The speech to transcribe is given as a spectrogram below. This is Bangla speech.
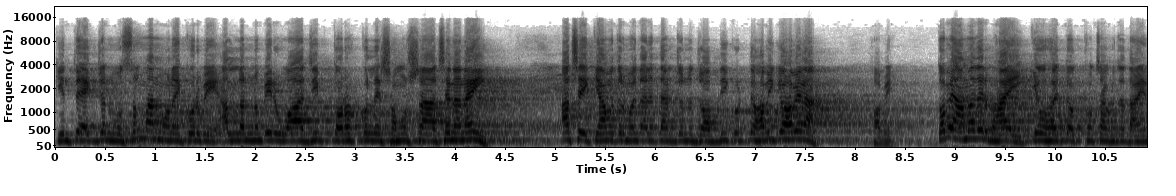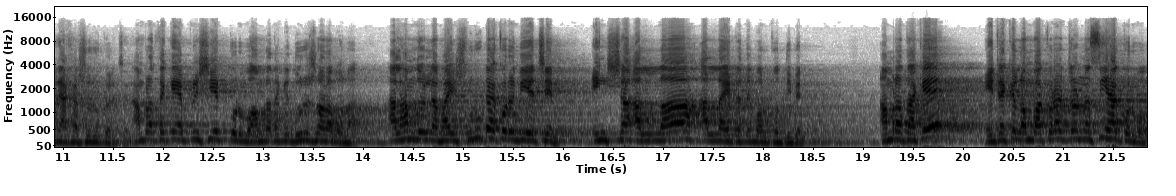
কিন্তু একজন মুসলমান মনে করবে, আল্লাহ নবীর ওয়াজিব তরক করলে সমস্যা আছে না নাই? আছে, কেয়ামতের ময়দানে তার জন্য জবাবদি করতে হবে কি হবে না? হবে। তবে আমাদের ভাই কেউ হয়তো খোঁচা খোঁচা দাঁড়িয়ে রাখা শুরু করেছেন। আমরা তাকে অ্যাপ্রিসিয়েট করব, আমরা তাকে দূরে সরাবো না। আলহামদুলিল্লাহ ভাই শুরুটা করে দিয়েছেন। ইনশা আল্লাহ আল্লাহ এটাতে বরকত দিবেন। আমরা তাকে এটাকে লম্বা করার জন্য সিহা করব।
